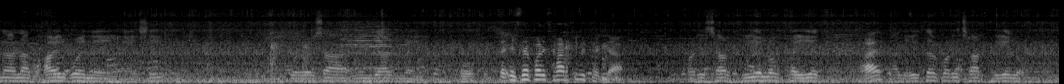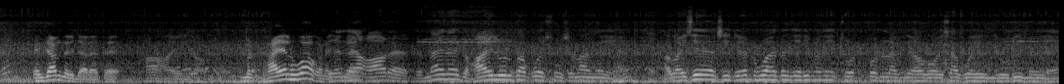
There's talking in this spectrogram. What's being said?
ना ना घायल कोई नहीं है ऐसे कोई वैसा इंजर्ड नहीं तो इसमें परीक्षार्थी भी थे क्या? परीक्षार्थी ये लोग थे ये अधिकतर परीक्षार्थी ये लोग। एग्ज़ाम देने जा रहे थे? हाँ हाँ एग्ज़ाम। मतलब घायल हुआ होगा देने आ रहे थे। नहीं नहीं घायल उल का कोई सूचना नहीं है। अब ऐसे एक्सीडेंट हुआ है तो ज़रिए मैंने चोट फोट लग गया होगा ऐसा कोई इंजूरी नहीं है।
